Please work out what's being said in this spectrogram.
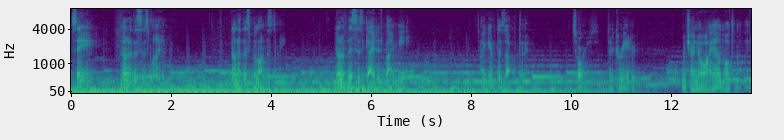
saying, none of this is mine. None of this belongs to me. None of this is guided by me. I give this up to Source, to Creator, which I know I am ultimately.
